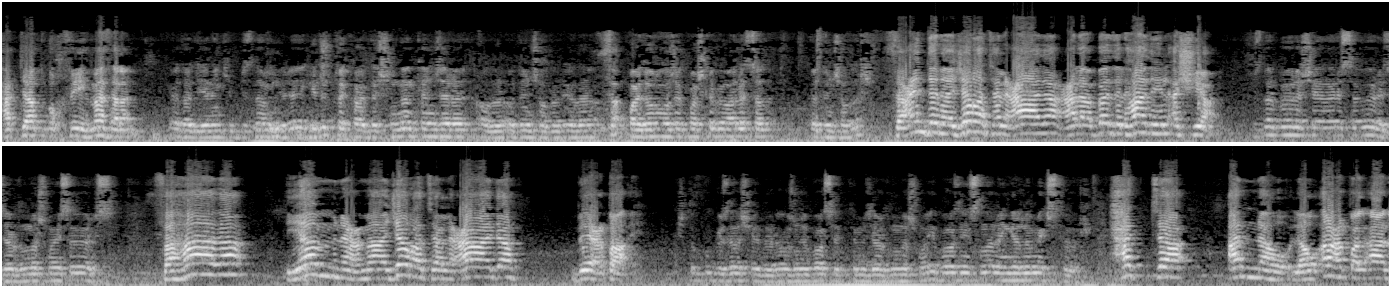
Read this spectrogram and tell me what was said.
حتى يطبخ فيه مثلا Ya da diyelim ki bizden biri gidip de kardeşinden tencere alır, ödünç alır ya da faydalı olacak başka bir alet al- ödünç alır. فعندنا جرت العادة على بذل هذه الأشياء Bizler böyle şeyleri severiz, yardımlaşmayı severiz. فهذا يمنع ما جرت العادة بإعطائه. İşte bu güzel şeyleri, az önce bahsettiğimiz yardımlaşmayı bazı insanlar engellemek istiyorlar. حتى أنه لو أعطى الآن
